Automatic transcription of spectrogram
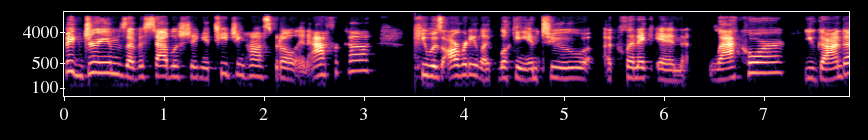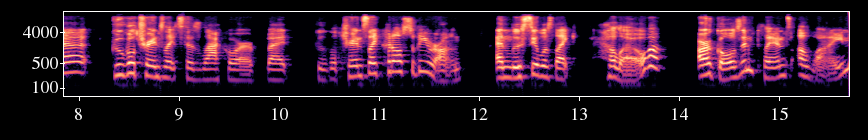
big dreams of establishing a teaching hospital in Africa. He was already like looking into a clinic in Lacor, Uganda. Google Translate says Lacor, but Google Translate could also be wrong. And Lucille was like, hello, our goals and plans align.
